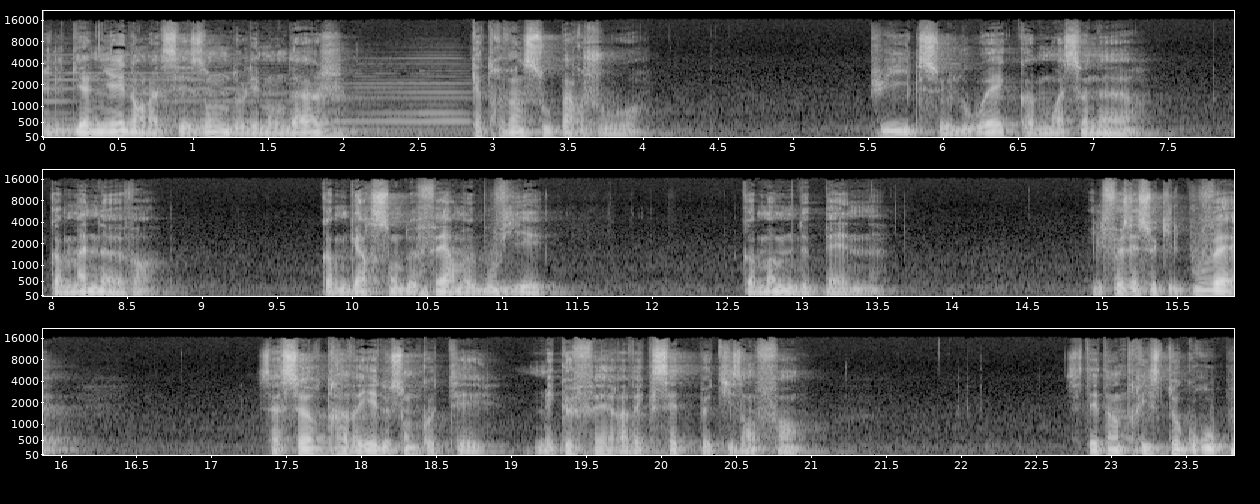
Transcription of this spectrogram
Il gagnait dans la saison de l'émondage 80 sous par jour. Puis il se louait comme moissonneur, comme manœuvre, comme garçon de ferme bouvier, comme homme de peine. Il faisait ce qu'il pouvait. Sa sœur travaillait de son côté, mais que faire avec sept petits-enfants? C'était un triste groupe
